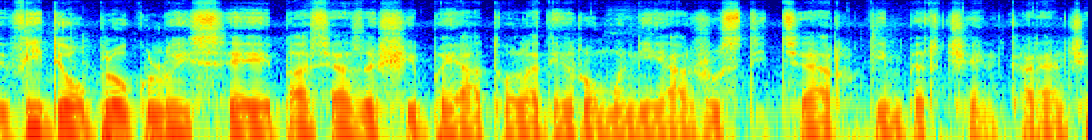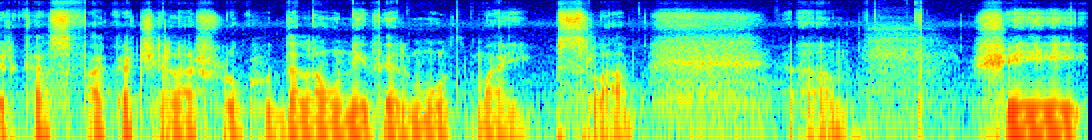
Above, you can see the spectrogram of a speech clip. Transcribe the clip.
videoblogul lui se bazează și băiatul ăla din România, justițiarul din Berceni, care a încercat să facă același lucru, dar la un nivel mult mai slab. Uh, și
